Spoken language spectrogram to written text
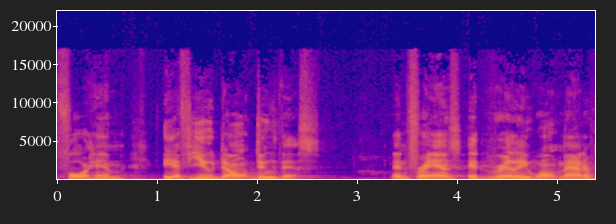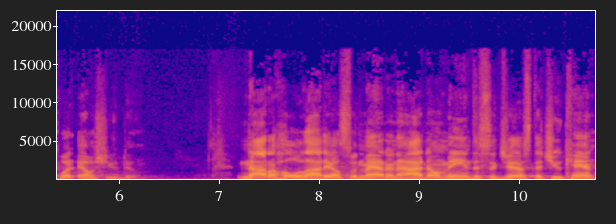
for Him. If you don't do this, and friends, it really won't matter what else you do. Not a whole lot else would matter. Now, I don't mean to suggest that you can't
